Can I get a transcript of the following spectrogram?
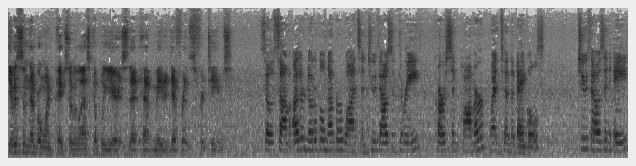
Give us some number one picks over the last couple years that have made a difference for teams. So some other notable number ones in 2003, Carson Palmer went to the Bengals. 2008,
